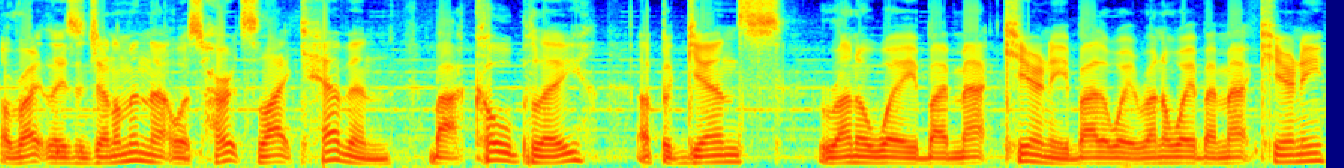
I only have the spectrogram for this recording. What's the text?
All right, ladies and gentlemen, that was Hurts Like Heaven by Coldplay up against Runaway by Matt Kearney. By the way, Runaway by Matt Kearney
